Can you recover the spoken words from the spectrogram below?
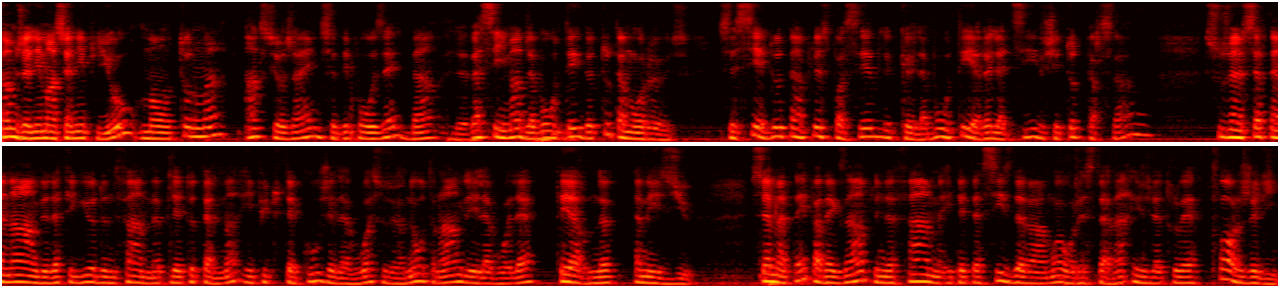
Comme je l'ai mentionné plus haut, mon tourment anxiogène se déposait dans le vacillement de la beauté de toute amoureuse. Ceci est d'autant plus possible que la beauté est relative chez toute personne. Sous un certain angle, la figure d'une femme me plaît totalement, et puis tout à coup, je la vois sous un autre angle et la voilà terne à mes yeux. Ce matin, par exemple, une femme était assise devant moi au restaurant et je la trouvais fort jolie.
